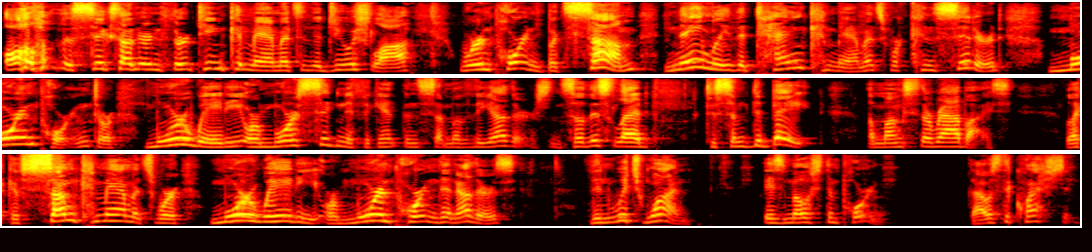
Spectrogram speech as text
All of the 613 commandments in the Jewish law were important, but some, namely the 10 commandments, were considered more important or more weighty or more significant than some of the others. And so this led to some debate amongst the rabbis. Like if some commandments were more weighty or more important than others, then which one? is most important. That was the question,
